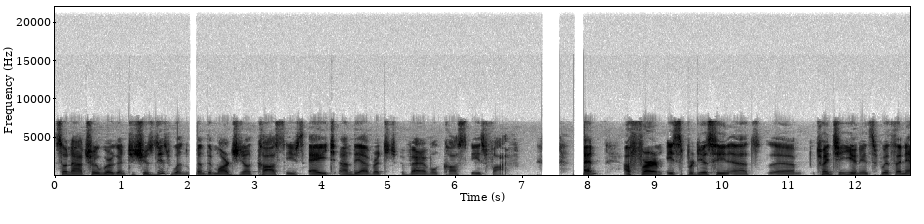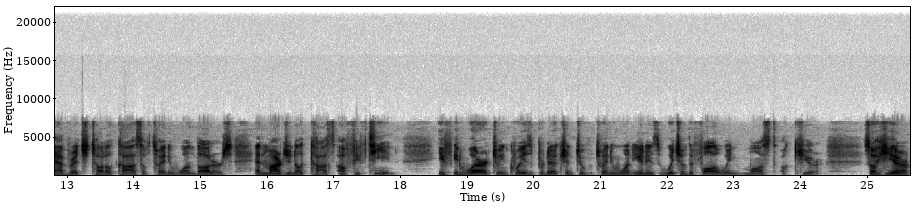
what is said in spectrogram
So naturally we're going to choose this one when the marginal cost is 8 and the average variable cost is 5. Then a firm is producing at uh, 20 units with an average total cost of $21 and marginal cost of 15 if it were to increase production to 21 units, which of the following must occur? So here,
